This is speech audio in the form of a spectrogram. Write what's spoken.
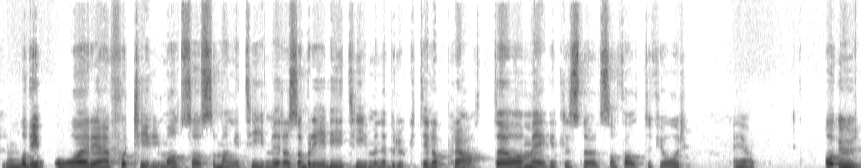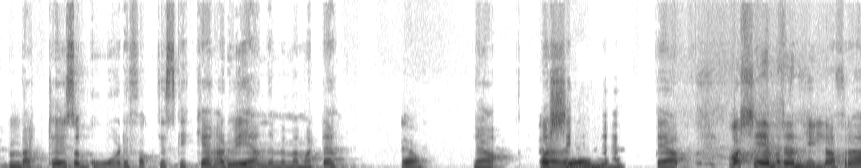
Mm. Og de får, får tilmålt så og så mange timer, og så blir de timene brukt til å prate om egentlig snøen som falt i fjor. Ja. Og uten verktøy så går det faktisk ikke. Er du enig med meg, Marte? Ja. ja. Hva skjer med ja. Hva skjer med den hylla fra,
